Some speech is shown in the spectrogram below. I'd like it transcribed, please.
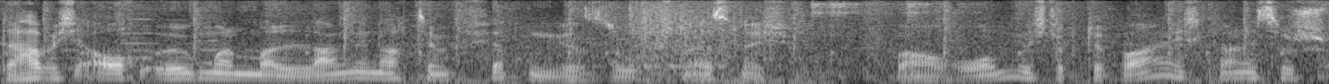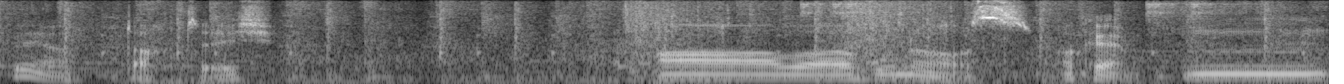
Da habe ich auch irgendwann mal lange nach dem vierten gesucht. Ich weiß nicht, warum. Ich glaube, der war eigentlich gar nicht so schwer, dachte ich. Aber who knows. Okay. Hm.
